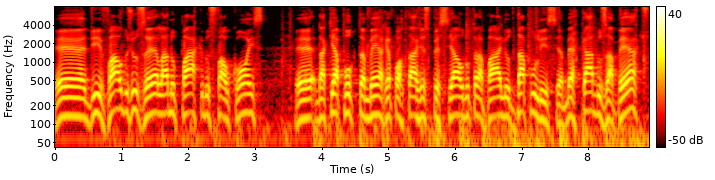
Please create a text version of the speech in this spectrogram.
é, de Ivaldo José lá no Parque dos Falcões É, daqui a pouco também a reportagem especial do trabalho da polícia. Mercados abertos.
